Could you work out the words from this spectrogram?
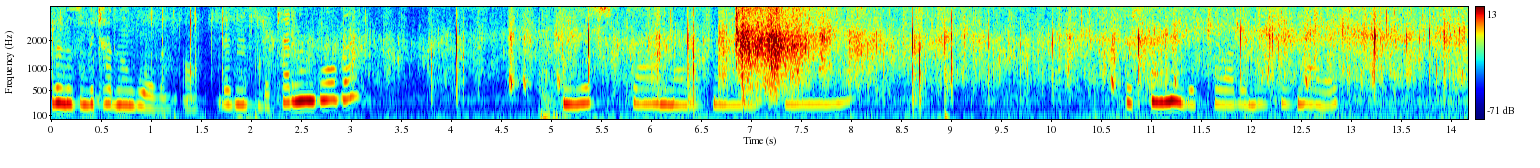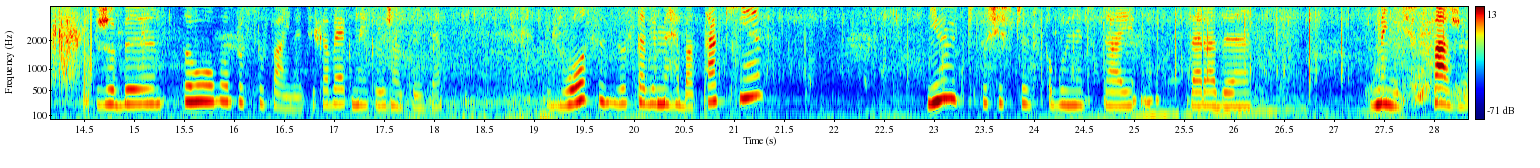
Wezmę sobie czarną głowę. O, wezmę sobie czarną głowę. Jeszcze może... mm, Coś fajnego chciałabym jeszcze znaleźć. Żeby było po prostu fajne. Ciekawe jak mojej koleżance idzie. Włosy zostawimy chyba takie. Nie wiem, czy coś jeszcze ogólnie tutaj da radę zmienić w twarzy.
